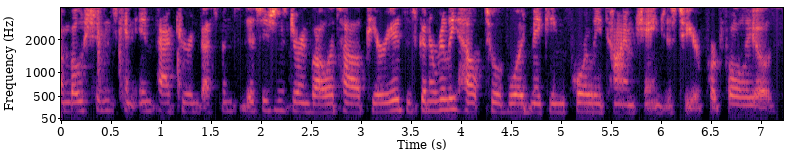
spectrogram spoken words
emotions can impact your investment decisions during volatile periods is going to really help to avoid making poorly timed changes to your portfolios.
